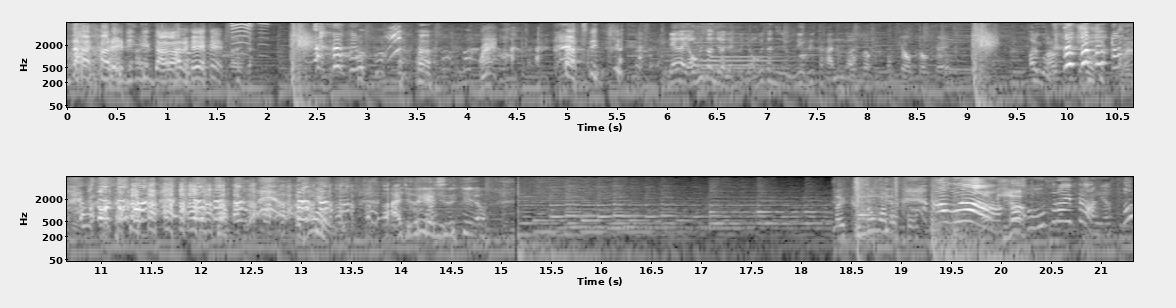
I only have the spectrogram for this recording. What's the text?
나 나가래, 닉님 나가래. 아, 진짜. 내가 여기 던져야 될 거야 여기 던지면 우리 우리 다 가는 거야 오케이 오케이 오케이. 아이고 아 죄송해요 죄송해요 아니 그놈만 보고 아 뭐야 기절. 저 후라이팬 아니었어?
